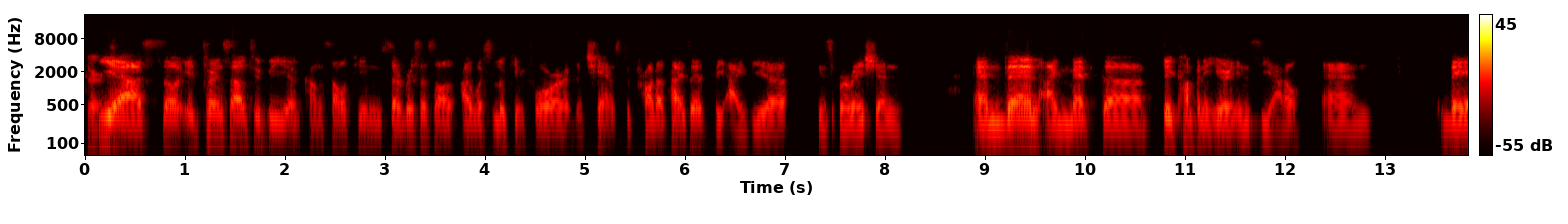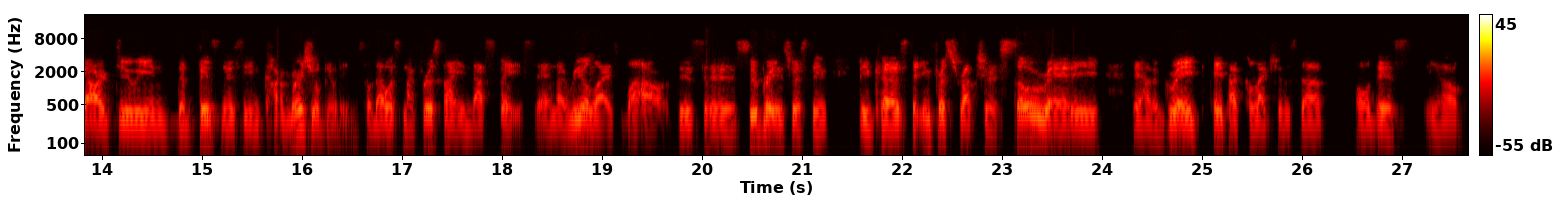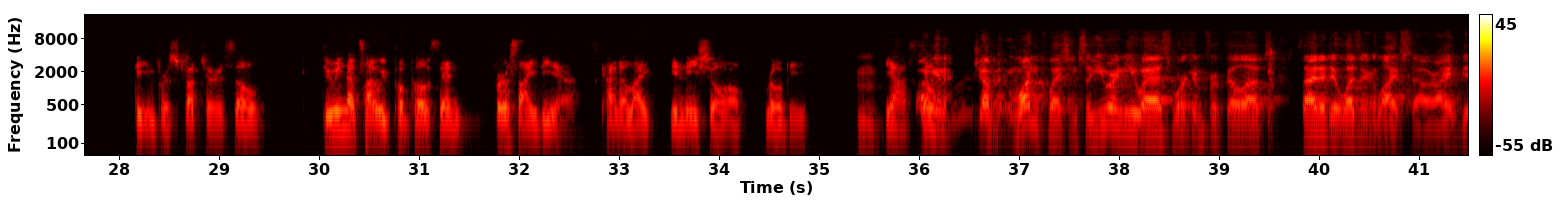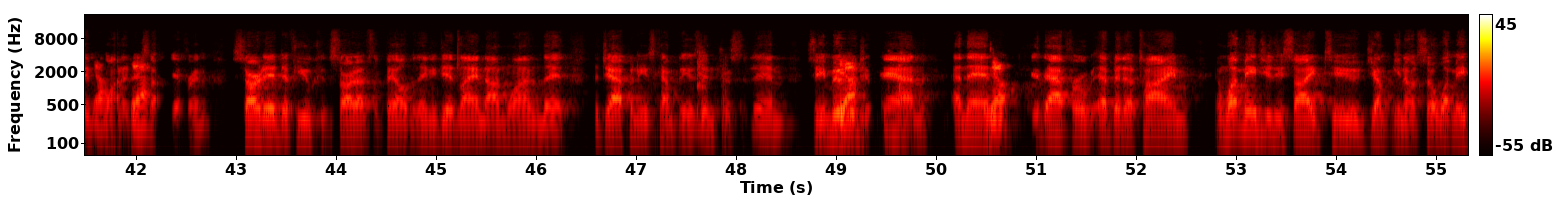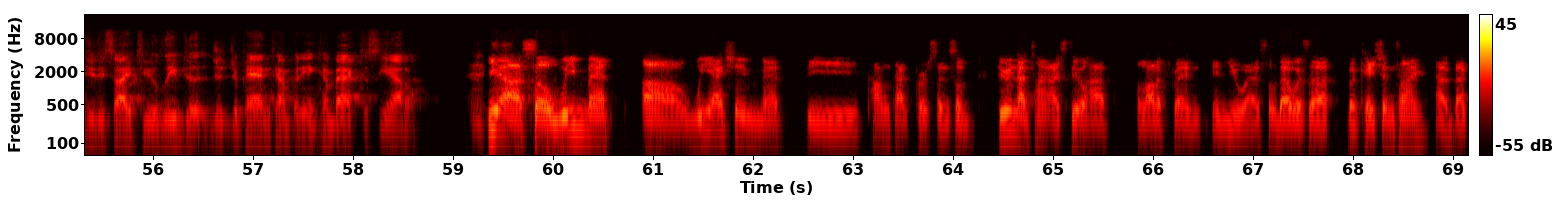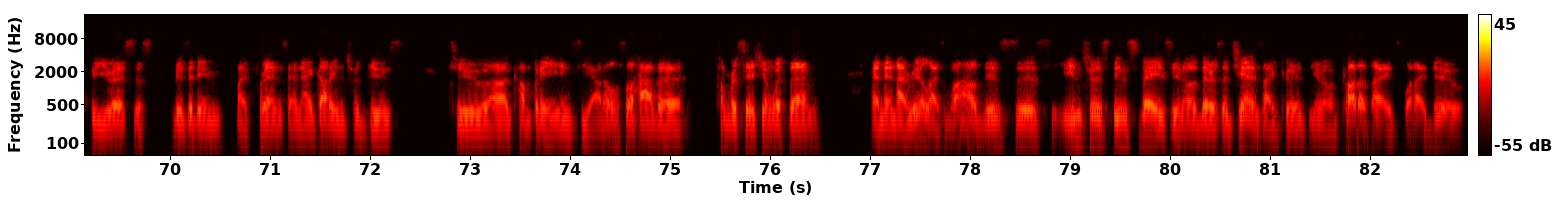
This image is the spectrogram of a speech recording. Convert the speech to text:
sure. yeah. So it turns out to be a consulting services. So I was looking for the chance to productize it, the idea, inspiration, and then I met the big company here in Seattle, and they are doing the business in commercial building. So that was my first time in that space. And I realized, wow, this is super interesting because the infrastructure is so ready. They have a great data collection stuff all this, you know, the infrastructure. So during that time, we proposed an first idea, kind of like initial of Roby. Hmm. Yeah. So I'm gonna jump in one question. So you were in U.S. working for Philips, Decided it wasn't your lifestyle, right? Didn't yeah, want to do yeah. something different. Started a few startups that failed, but then you did land on one that the Japanese company was interested in. So you moved yeah. to Japan, and then did that for a bit of time and what made you decide to jump? You know, so what made you decide to leave the, the Japan company and come back to Seattle? Yeah, so we met. Uh, we actually met the contact person. So during that time, I still have a lot of friends in US. So that was a vacation time. I back to US just visiting my friends, and I got introduced to a company in Seattle. So have a conversation with them and then I realized, wow, this is interesting space. You know, there's a chance I could, you know, productize what I do.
